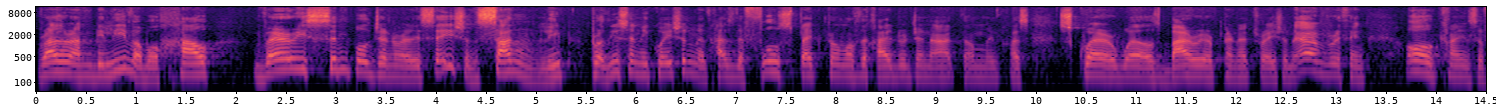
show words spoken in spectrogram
rather unbelievable how very simple generalizations suddenly produce an equation that has the full spectrum of the hydrogen atom. It has square wells, barrier penetration, everything, all kinds of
